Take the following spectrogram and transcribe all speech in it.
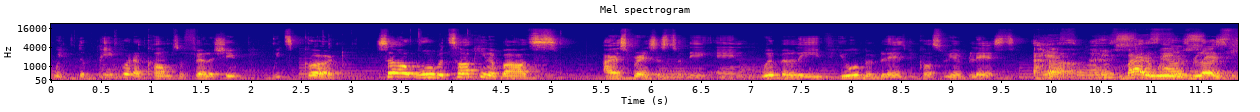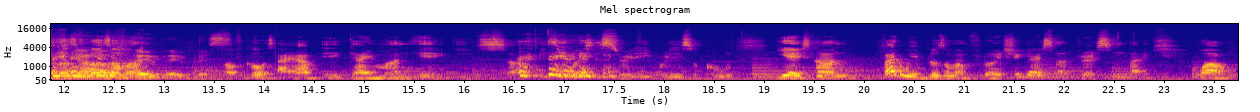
with the people that come to fellowship with God. So we'll be talking about our experiences today, and we believe you will be blessed because we are blessed. Yes, Yes. By the way, I Bless. Bless, Yeah, Blossom very, very blessed. of course, I have a guy man here. He's, uh, his voice is really, really so cool. Yes, and by the way, Blossom and Flourish, you guys are dressing like wow.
